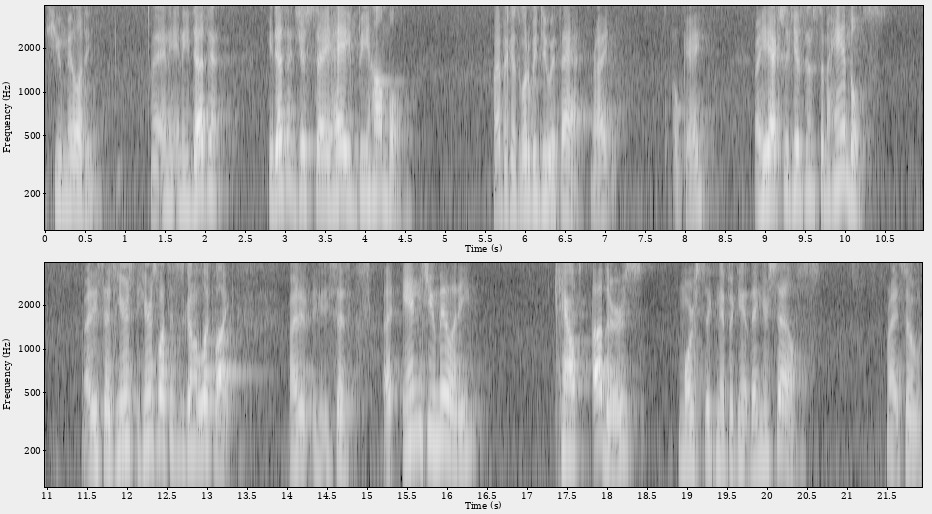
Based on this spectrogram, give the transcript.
humility. And he, and he, doesn't, he doesn't just say, hey, be humble. Right? Because what do we do with that, right? Okay. Right? He actually gives them some handles. Right? He says, here's, here's what this is going to look like. Right? He says, uh, in humility, count others more significant than yourselves. Right? So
